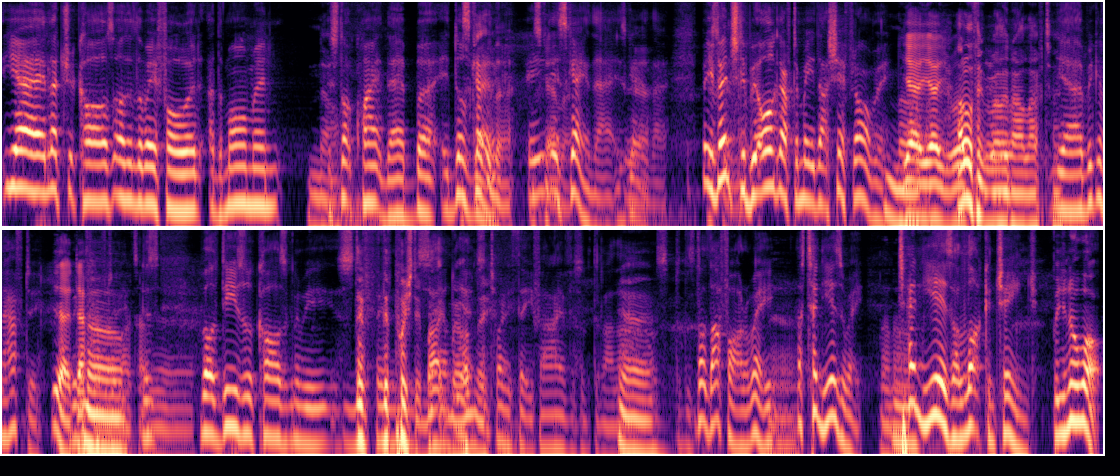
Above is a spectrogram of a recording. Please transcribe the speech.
yeah, electric cars are the way forward at the moment. No. It's not quite there, but it does It's getting work. there. It- It's It's, getting getting there. It's getting there. But eventually, we're all gonna have to make that shift, aren't we? No. Yeah, yeah, you will. I don't think You we're will. in our lifetime. Yeah, we're gonna have to. Yeah, definitely. No. after that time, yeah, yeah. Well, diesel cars are going to be. stopping they've pushed it back sale- now, haven't they? 2035 or something like that. Yeah. It's, it's not that far away. That's 10 years away. 10 years, a lot can change. But you know what?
